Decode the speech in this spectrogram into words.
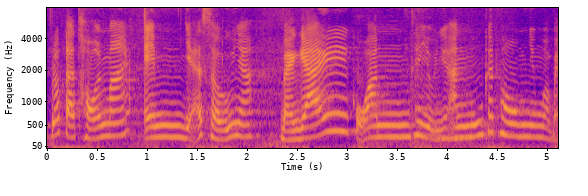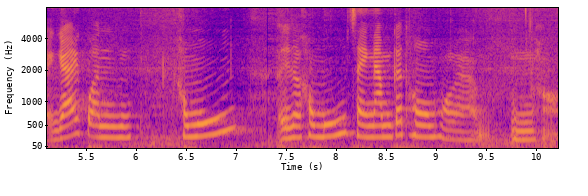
rất là thoải mái. Em giả sử nha bạn gái của anh thí dụ như anh muốn kết hôn nhưng mà bạn gái của anh không muốn ý là không muốn sang năm kết hôn hoặc là ừ, họ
